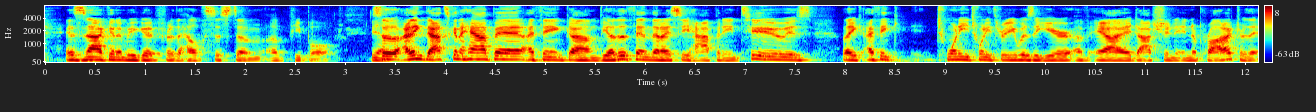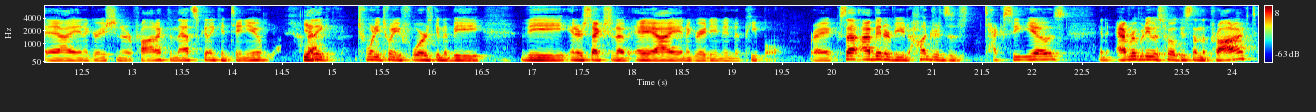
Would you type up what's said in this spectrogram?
it's not going to be good for the health system of people. Yeah. So I think that's going to happen. I think um, the other thing that I see happening too is like I think 2023 was a year of AI adoption into product or the AI integration in a product, and that's going to continue. Yeah. I think 2024 is going to be the intersection of AI integrating into people, right? Because I've interviewed hundreds of tech CEOs, and everybody was focused on the product,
